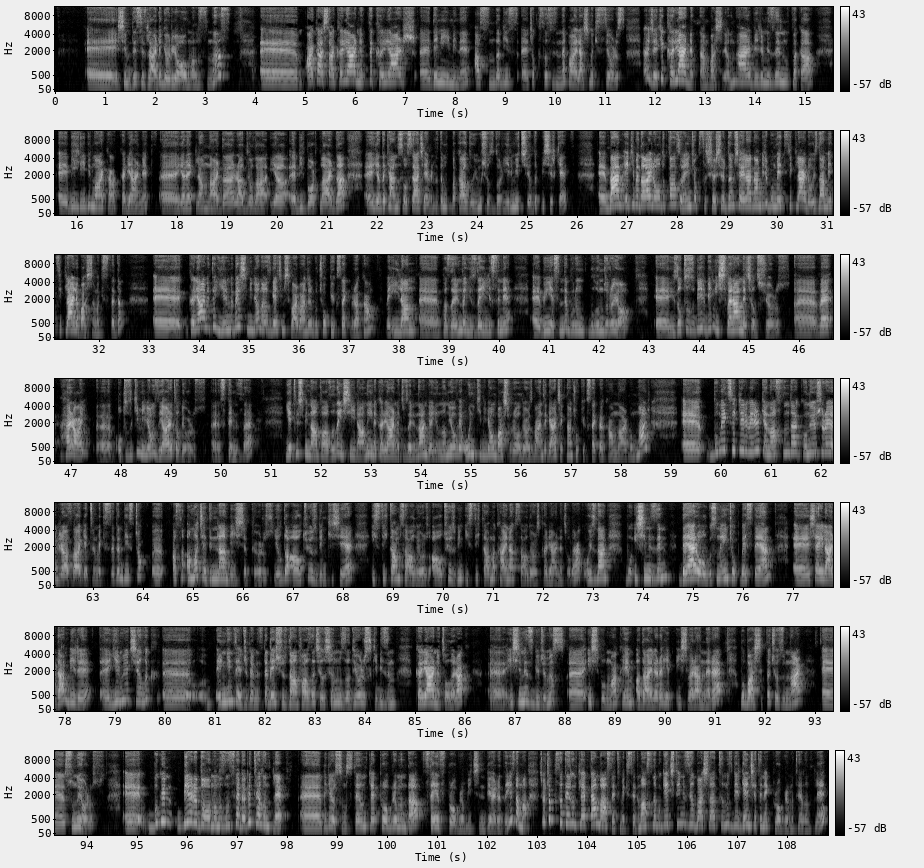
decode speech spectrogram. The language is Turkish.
E, şimdi sizler de görüyor olmalısınız. Ee, arkadaşlar KariyerNet'te kariyer e, deneyimini aslında biz e, çok kısa sizinle paylaşmak istiyoruz. Öncelikle KariyerNet'ten başlayalım. Her birimizin mutlaka e, bildiği bir marka KariyerNet. E, ya reklamlarda, radyoda ya e, billboardlarda e, ya da kendi sosyal çevremizde mutlaka duymuşuzdur. 23 yıllık bir şirket. E, ben ekibe dahil olduktan sonra en çok şaşırdığım şeylerden biri bu metriklerdi. O yüzden metriklerle başlamak istedim. E, Kariyernet'e 25 milyon özgeçmiş var. Bence bu çok yüksek bir rakam ve ilan e, pazarında %50'sini e, bünyesinde bulunduruyor. E, 131 bin işverenle çalışıyoruz e, ve her ay e, 32 milyon ziyaret alıyoruz e, sitemize. 70 binden fazla da iş ilanı yine Kariyernet üzerinden yayınlanıyor ve 12 milyon başvuru alıyoruz. Bence gerçekten çok yüksek rakamlar bunlar. E, bu metrikleri verirken aslında konuyu şuraya biraz daha getirmek istedim. Biz çok e, aslında amaç edinilen bir iş yapıyoruz. Yılda 600 bin kişiye istihdam sağlıyoruz. 600 bin istihdama kaynak sağlıyoruz Kariyernet olarak. O yüzden bu işimizin değer olgusunu en çok besleyen e, şeylerden biri. E, 23 yıllık e, engin tecrübemizde 500'den fazla çalışanımıza diyoruz ki bizim Kariyernet olarak e, işimiz gücümüz e, iş bulmak hem adaylara hem işverenlere bu başlıkta çözümler e, sunuyoruz. E, bugün bir arada olmamızın sebebi Talent Lab. E, biliyorsunuz Talent Lab programında sales programı için bir aradayız ama şöyle çok kısa Talent Lab'den bahsetmek istedim. Aslında bu geçtiğimiz yıl başlattığımız bir genç yetenek programı Talent Lab.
